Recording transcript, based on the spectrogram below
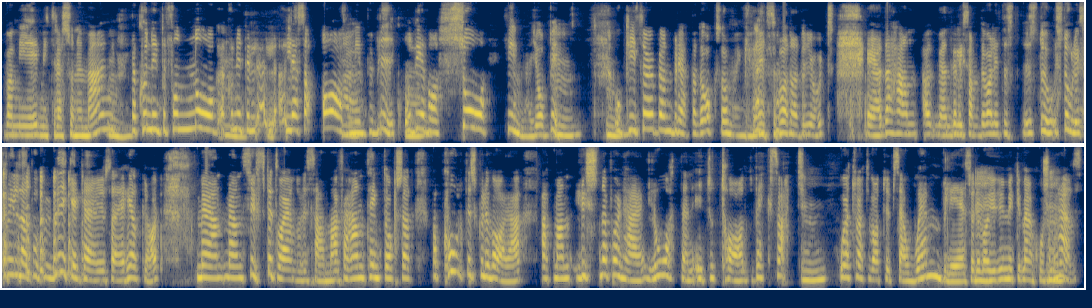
var med i mitt resonemang. Mm. Jag kunde inte få något, jag kunde Mm. inte lä- läsa av Nej. min publik och Nej. det var så himla jobbigt. Mm. Mm. Och Keith Urban berättade också om en grej som han hade gjort. Eh, där han, men det, liksom, det var lite sto, storleksskillnad på publiken kan jag ju säga helt klart. Men, men syftet var ändå detsamma. För han tänkte också att vad coolt det skulle vara att man lyssnar på den här låten i totalt becksvart. Mm. Och jag tror att det var typ så Wembley, så det var ju hur mycket människor som Mm. helst.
